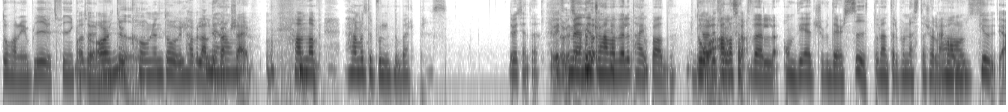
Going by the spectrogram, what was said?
då har den ju blivit finkultur Arthur nu. Conan Doyle har väl aldrig Nej, varit så han- här. Han har, han har typ vunnit Nobelpris. Det vet jag inte. Jag vet inte. Men jag tror han var väldigt hypad då. Ja, jag Alla satt väl on the edge of their seat och väntade på nästa Sherlock Holmes. gud ja.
